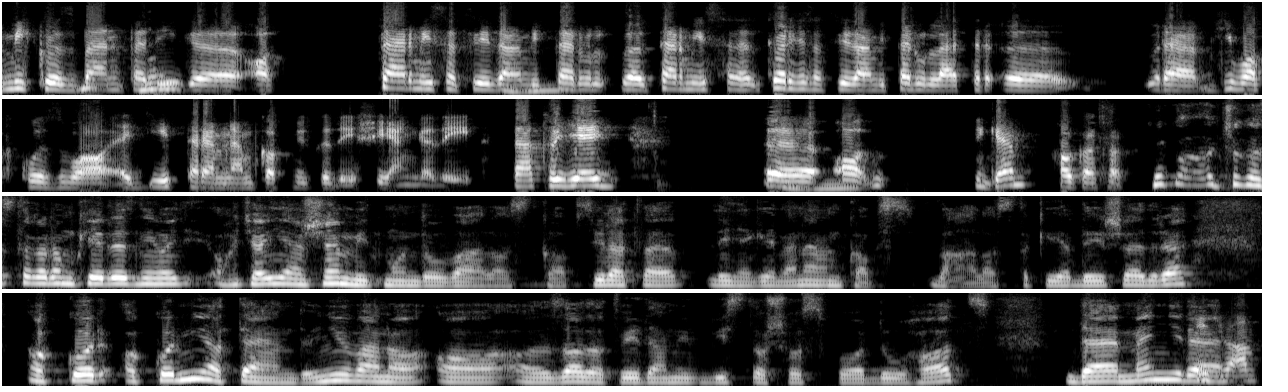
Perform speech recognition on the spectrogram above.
miközben pedig a természetvédelmi terület, természet, környezetvédelmi terület hivatkozva egy étterem nem kap működési engedélyt. Tehát, hogy egy uh, a, igen, hallgatlak. Csak, csak azt akarom kérdezni, hogy hogyha ilyen semmit mondó választ kapsz, illetve lényegében nem kapsz választ a kérdésedre, akkor, akkor mi a teendő? Nyilván a, a, az adatvédelmi biztoshoz fordulhatsz, de mennyire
